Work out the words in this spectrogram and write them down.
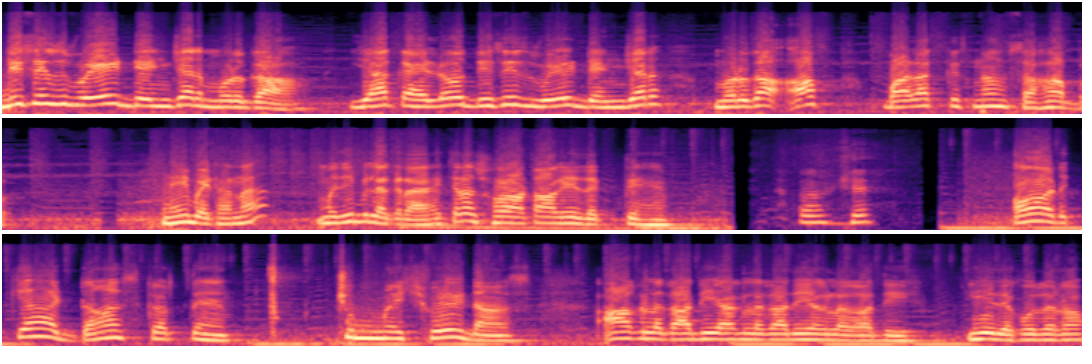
दिस इज़ वेरी डेंजर मुर्गा। या कह लो दिस इज़ वेरी डेंजर मुर्गा ऑफ़ बालक कृष्णन साहब। नहीं बैठा ना? मुझे भी लग रहा है। चलो हटाओ आगे देखते हैं। ओके और क्या डांस करते हैं? चुम्मेश्वरी डांस आग लगा दी आग लगा दी आग लगा दी। ये देखो जरा।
